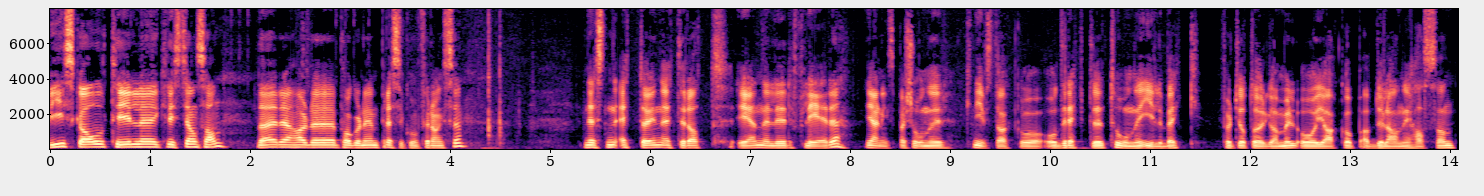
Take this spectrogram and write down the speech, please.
Vi skal til Kristiansand. Der har det pågående en pressekonferanse. Nesten ett døgn etter at en eller flere gjerningspersoner knivstakk og, og drepte Tone Ilebekk, 48 år gammel, og Jakob Abdulani Hassan,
